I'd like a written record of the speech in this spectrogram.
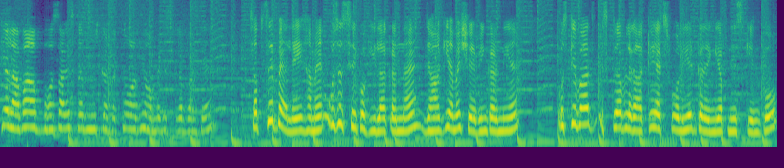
के अलावा आप बहुत सारे स्क्रब यूज़ कर सकते हैं, और भी होममेड स्क्रब बनते हैं। सबसे पहले हमें उस हिस्से को गीला करना है, जहाँ की हमें शेविंग करनी है। उसके बाद स्क्रब लगा के एक्सफोलिएट करेंगे अपनी स्किन को।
